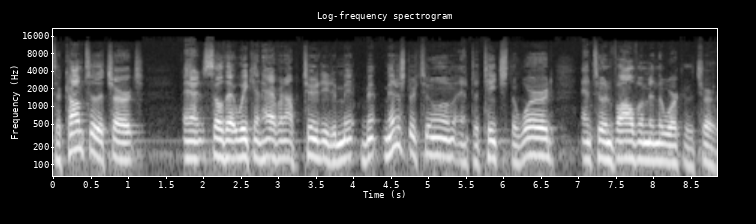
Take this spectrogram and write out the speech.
to come to the church and so that we can have an opportunity to minister to them and to teach the word and to involve them in the work of the church.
